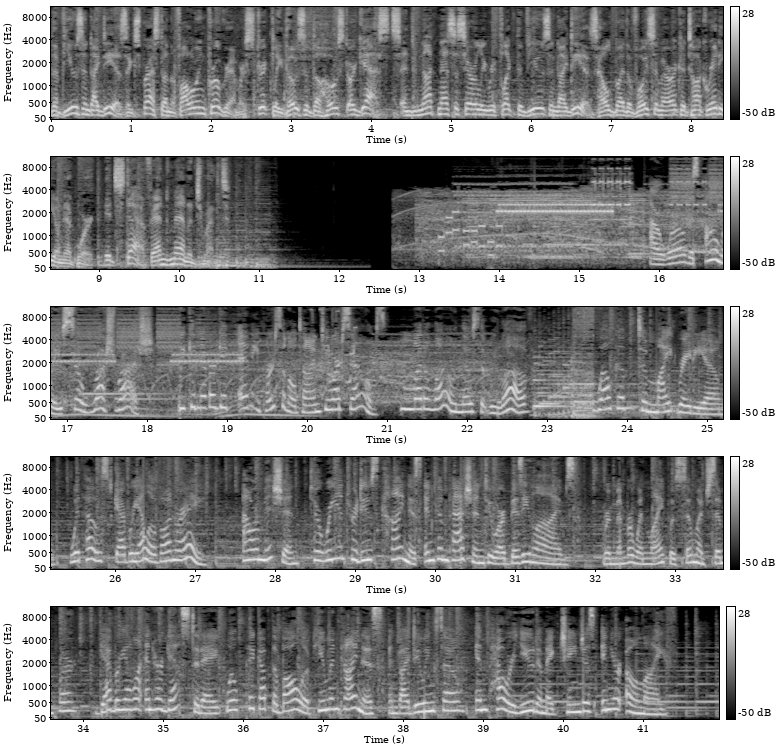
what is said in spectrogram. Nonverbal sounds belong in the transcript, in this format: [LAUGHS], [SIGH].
The views and ideas expressed on the following program are strictly those of the host or guests and do not necessarily reflect the views and ideas held by the Voice America Talk Radio Network, its staff, and management. Our world is always so rush rush. We can never give any personal time to ourselves, let alone those that we love. Welcome to Might Radio with host Gabriella Van Rij. Our mission to reintroduce kindness and compassion to our busy lives. Remember when life was so much simpler? Gabriella and her guests today will pick up the ball of human kindness and by doing so, empower you to make changes in your own life.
